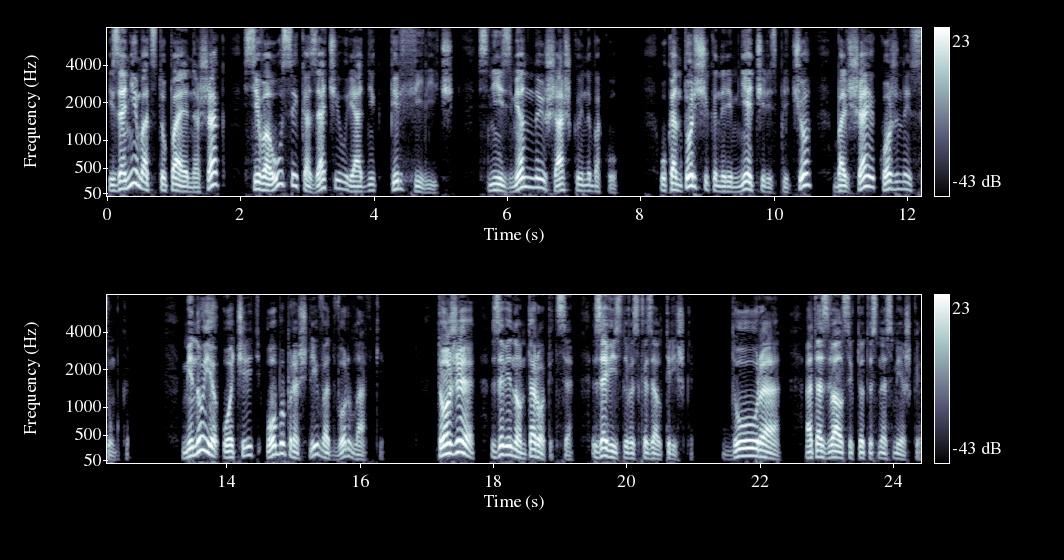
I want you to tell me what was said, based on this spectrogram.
и за ним, отступая на шаг, сивоусый казачий урядник Перфильич с неизменной шашкой на боку. У конторщика на ремне через плечо большая кожаная сумка. Минуя очередь, оба прошли во двор лавки. Тоже за вином торопится, — завистливо сказал Тришка. — Дура! — отозвался кто-то с насмешкой.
